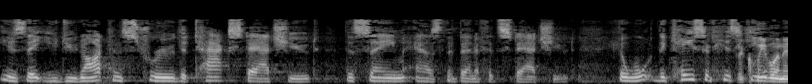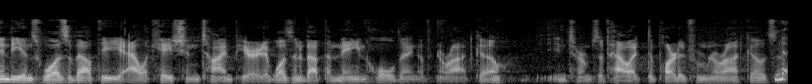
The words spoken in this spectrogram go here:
is that you do not construe the tax statute the same as the benefit statute. The, the case of his The Cleveland Indians was about the allocation time period. It wasn't about the main holding of Nierotko in terms of how it departed from Nierotko. No,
